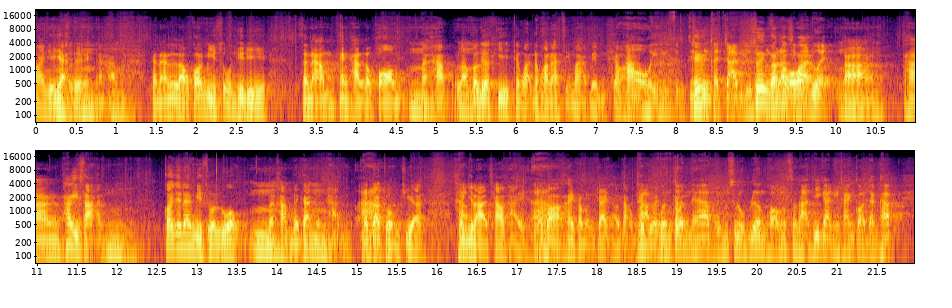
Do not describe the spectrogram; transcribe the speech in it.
มาเยอะแยะเลยนะครับฉะนั้นเราก็มีศูนย์ที่ดีสนามแข่งขันเราพร้อมนะครับ เราก็เลือกที่จังหวัดนครราชสีมาเป็นเจ้าภาพเอาอีกซึ่งกระจายไปอยู่ซึ่งก็นครเท่ากับว่าชสีมด้วยอืมอ่าทางภาคอีสานอืมก็จะได้มีส่วนร่วมอืมนะครับในการแข่งขันอืมแล้วก็ชมเชียร์นักกีฬาชาวไทยอ่าแล้วก็ให้กำลังใจชาวต่างประคเทศรับด้วยเบื้องต้นนะฮะผมสรุปเรื่องของสถานที่การแข่งขันก่อนนะครับปป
